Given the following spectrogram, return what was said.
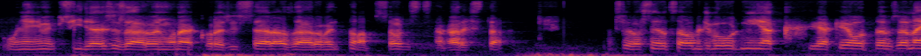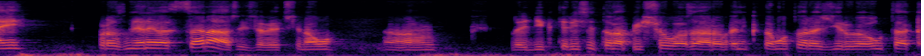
U něj mi přijde, že zároveň on jako režisér a zároveň to napsal jako scénárista je vlastně docela obdivuhodný, jak, jak je otevřený pro změny ve scénáři, že většinou uh, lidi, kteří si to napíšou a zároveň k tomu to režírujou, tak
